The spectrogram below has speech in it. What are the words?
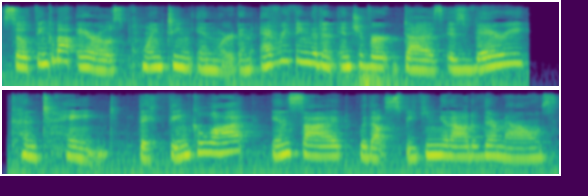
So think about arrows pointing inward, and everything that an introvert does is very contained. They think a lot inside without speaking it out of their mouths.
